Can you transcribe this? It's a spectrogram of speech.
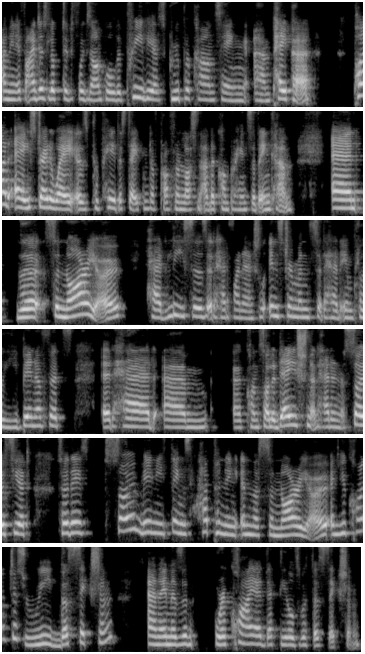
I mean, if I just looked at, for example, the previous group accounting um, paper, part A straight away is prepare the statement of profit and loss and other comprehensive income. And the scenario had leases, it had financial instruments, it had employee benefits, it had um, consolidation, it had an associate. So there's so many things happening in the scenario, and you can't just read this section and then there's a required that deals with this section.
